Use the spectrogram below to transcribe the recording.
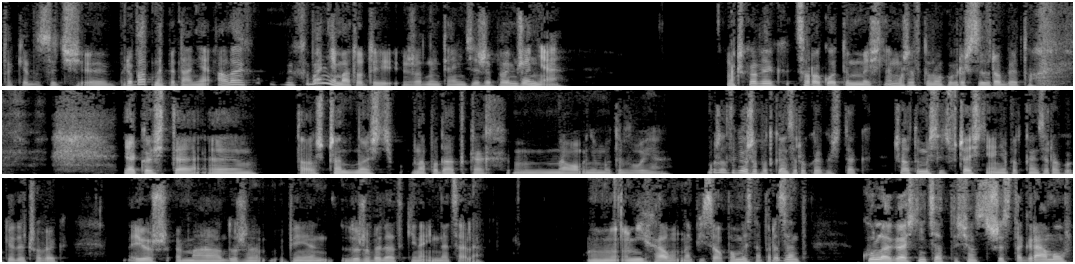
takie dosyć y, prywatne pytanie, ale chyba nie ma tutaj żadnej tajemnicy, że powiem, że nie. Aczkolwiek co roku o tym myślę, może w tym roku wreszcie zrobię to. Jakoś te, y, ta oszczędność na podatkach mało mnie motywuje. Może dlatego, że pod koniec roku jakoś tak trzeba o tym myśleć wcześniej, a nie pod koniec roku, kiedy człowiek już ma duże, duże wydatki na inne cele. Mm, Michał napisał pomysł na prezent. Kula gaśnica 1300 gramów,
